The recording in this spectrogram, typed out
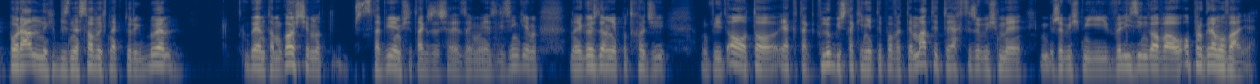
porannych, biznesowych, na których byłem, Byłem tam gościem, no, przedstawiłem się tak, że się zajmuję z leasingiem, no i gość do mnie podchodzi, mówi, o, to jak tak lubisz takie nietypowe tematy, to ja chcę, żebyśmy, żebyś mi wyleasingował oprogramowanie.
